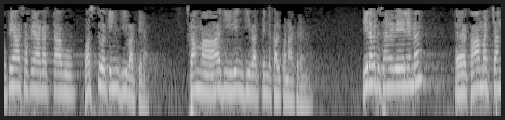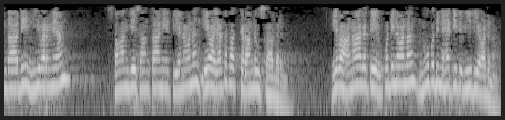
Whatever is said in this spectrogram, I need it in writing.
උපයාස අපයාගත්තා වූ වස්තුවකින් ජීවත් වෙනවා. සම්මා ආජීවයෙන් ජීවත් වෙන්න කල්පනා කරනවා. ඊළඟට සෑම වෙලෙම කාමච්ඡන්දාදී නීවරණයන් සමන්ගේ సంతානයේ තියෙනවා නම් ඒවා යටපත් කරන්න උත්සාහ දරනවා. ඒවා අනාගතේ උපදිනවා නම් නූපදින හැටියට වීර්ය වඩනවා.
